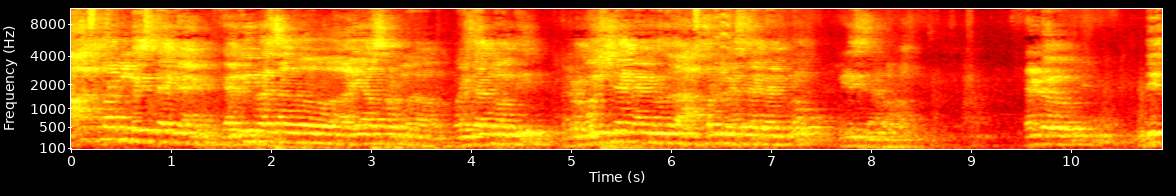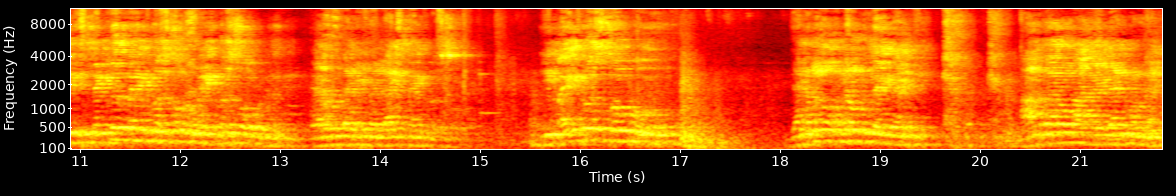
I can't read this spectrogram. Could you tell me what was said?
Hospital based eye bank. LV Prasad eye hospital వైజాగ్లో ఉంది అక్కడ మొయిషన్ ఐ బ్యాంక్ ఉంది హాస్పిటల్ బేస్డ్ ఐ బ్యాంక్లో it is number one and దీనికి స్పెక్యులర్ మైక్రోస్కోప్ ఒక మైక్రోస్కోప్ ఉంటుంది around thirty five lakhs microscope ఈ మైక్రోస్కోప్ జనంలో ఉండే ఉంటుంది ఐలాండ్ ఆంధ్రాలో ఆ ఐలాండ్ ఉన్నాయి.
